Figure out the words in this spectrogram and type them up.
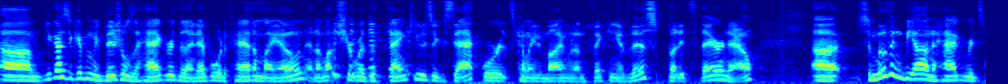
Um, you guys are giving me visuals of Hagrid that I never would have had on my own, and I'm not sure whether thank you is exact word that's coming to mind when I'm thinking of this, but it's there now. Uh, so moving beyond Hagrid's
